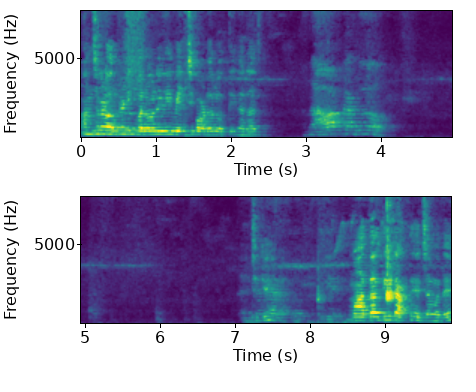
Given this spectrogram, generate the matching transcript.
आमच्याकडे ऑलरेडी बनवलेली वेलची पावडर होती घरात. ठीक आहे. मग आता ती टाकते ह्याच्यामध्ये.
